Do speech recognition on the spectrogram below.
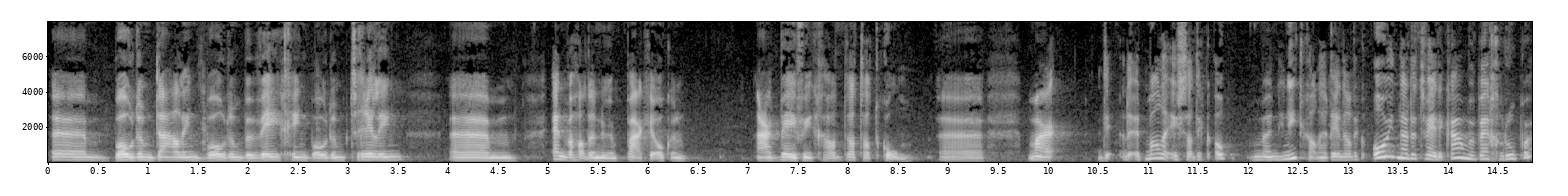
um, bodemdaling, bodembeweging, bodemtrilling... Um, en we hadden nu een paar keer ook een aardbeving gehad, dat dat kon. Uh, maar het malle is dat ik ook me niet kan herinneren... dat ik ooit naar de Tweede Kamer ben geroepen...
